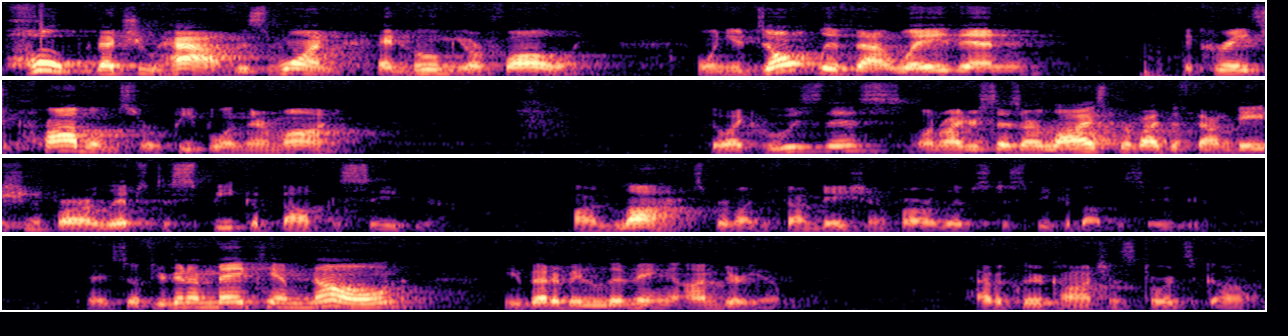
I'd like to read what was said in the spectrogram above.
hope that you have, this one in whom you're following. When you don't live that way, then it creates problems for people in their mind. They're like, who is this? One writer says, Our lives provide the foundation for our lips to speak about the Savior. Our lives provide the foundation for our lips to speak about the Savior. Okay, so if you're going to make him known, you better be living under him. Have a clear conscience towards God.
